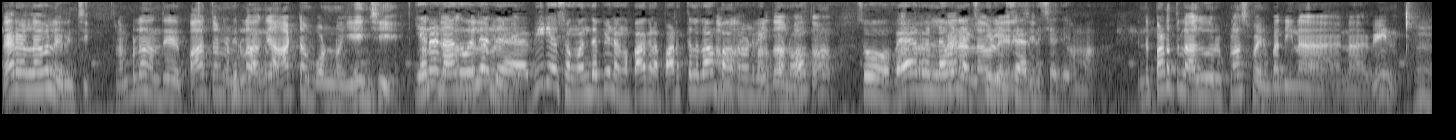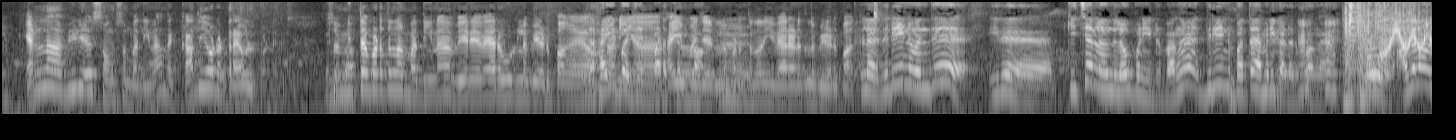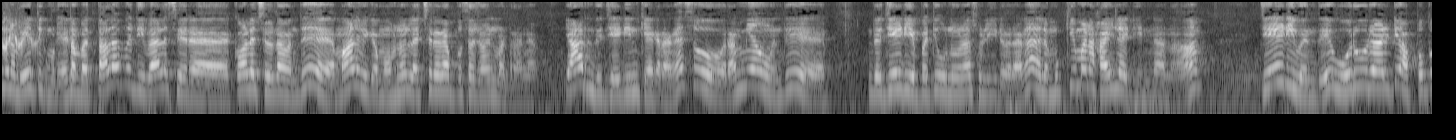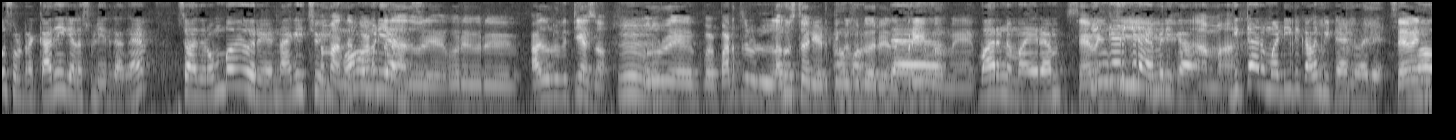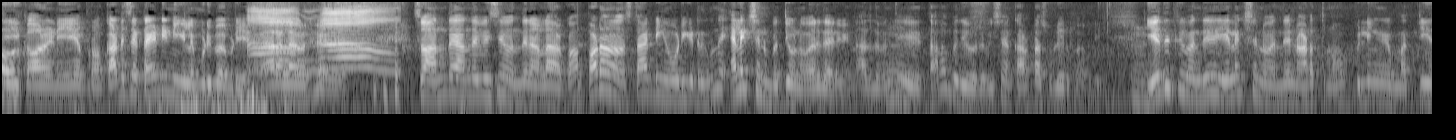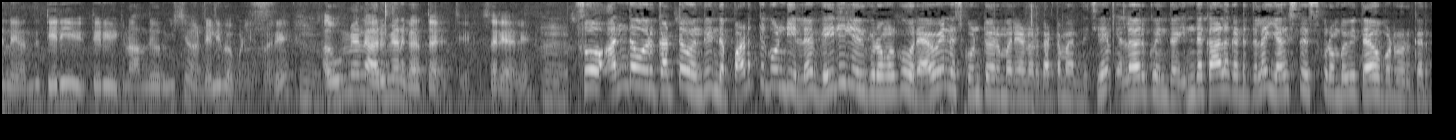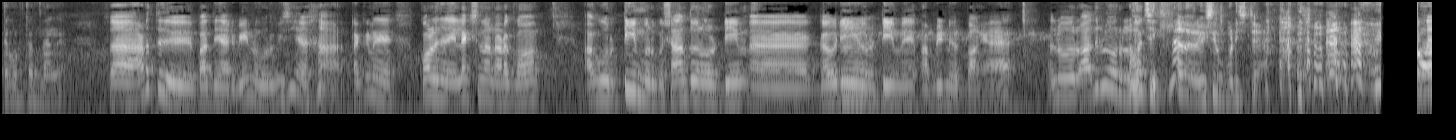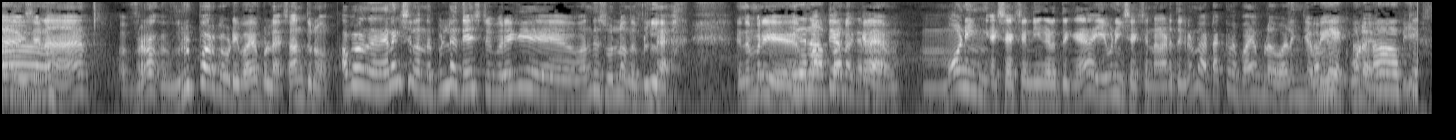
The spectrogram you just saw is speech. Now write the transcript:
வேற லெவல்ல இருந்துச்சு. நம்மளாம் வந்து பார்த்தோம் நம்மளாம் அங்கே ஆட்டம் போடணும் ஏஞ்சி. ஏன்னா அந்த- நாங்க அந்த வந்து அந்த. வீடியோ சாங் வந்தப்பயும் நாங்க பார்க்கல. படத்துல தான் பார்க்கணும்னு வெயிட் பண்ணோம். சோ வேற லெவல் எக்ஸ்பீரியன்ஸா இருந்துச்சு அது. ஆமா. இந்த படத்துல அது ஒரு ப்ளஸ் பாயிண்ட் பாத்தீங்கன்னா நான். எல்லா வீடியோ சாங்ஸும் பாத்தீங்கன்னா அந்த கதையோட டிராவல் பண்ணுது. சோ மித்த படத்துலாம் பாத்தீங்கன்னா வேற வேற ஊர்ல போய் எடுப்பாங்க. high budget high. பட்ஜெட்ல படத்துல நீங்க வேற இடத்துல போய் எடுப்பாங்க. இல்ல திடீர்னு வந்து இது கிச்சன்ல வந்து லவ் பண்ணிட்டு இருப்பாங்க. திடீர்னு பார்த்தா அமெரிக்கால இருப்பாங்க. ஓ அதெல்லாம் வந்து நம்ம ஏத்துக்க முடியாது. நம்ம தளபதி வேலை செய்யற காலேஜ்ல தான் வந்து மாளவிகா மோகனும் லெக்சரரா புதுசா ஜாயின் பண்றாங்க. யார் இந்த ஜேடின்னு கேக்குறாங்க. சோ ரம்யாவும் வந்து இந்த ஜேடியை பத்தி ஒண்ணு ஒண்ணா சொல்லிக்கிட்டு வராங்க. அதுல முக்கியமான ஹைலைட் என்னன்னா தேடி வந்து ஒரு ஒரு ஆள்கிட்டையும் அப்பப்போ சொல்ற கதைகளை சொல்லியிருக்காங்க. சோ அது ரொம்பவே ஒரு நகைச்சுவை. அந்த படத்துல அது ஒரு ஒரு ஒரு அது ஒரு வித்தியாசம். ஒரு ஒரு படத்துல ஒரு லவ் ஸ்டோரி எடுத்துங்க சொல்லுவாரு இந்த பிரேமம். வாரணம் ஆயிரம் 7G இங்க இருக்கிற அமெரிக்கா. ஆமா. கிட்டார் மாட்டிட்டு கிளம்பிட்டேன்னு செவன் ஜி காலனி. அப்புறம் கடைசி டைட்டனிக்ல முடிப்பா அப்படியே வேற லெவல் ஸோ அந்த அந்த விஷயம் வந்து நல்லா இருக்கும். படம் ஸ்டார்டிங் ஓடிக்கிட்டு இருக்கும்போது எலெக்ஷன் பத்தி ஒன்று வருது அரவிந்த் அதுல வந்து தளபதி ஒரு விஷயம் கரெக்டாக சொல்லியிருப்பார் அப்படி. எதுக்கு வந்து எலெக்ஷன் வந்து நடத்தணும்? பிள்ளைங்க மத்தியில வந்து தெரி தெரிவிக்கணும். அந்த ஒரு விஷயம் டெலிவர் பண்ணியிருப்பாரு. அது உண்மையாலே அருமையான கருத்தா இருந்துச்சு சரியாரு? சோ அந்த ஒரு கட்டம் வந்து இந்த படத்துக்கு கொண்டு இல்ல வெளியில இருக்கிறவங்களுக்கும் ஒரு அவேர்னஸ் கொண்டு வர மாதிரியான ஒரு கட்டமா இருந்துச்சு. எல்லாருக்கும் இந்த இந்த காலகட்டத்துல யங்ஸ்டர்ஸ்க்கு ரொம்பவே தேவைப்படுற ஒரு கருத்தை கொடுத்திருந்தாங்க. அடுத்து பார்த்தீங்க அரவின் ஒரு விஷயம். டக்குன்னு காலேஜ் எலெக்ஷன்லாம் நடக்கும். அங்கே ஒரு டீம் இருக்கும். சாந்தூர் ஒரு டீம் கௌரி ஒரு டீம் அப்படின்னு இருப்பாங்க. அதில் ஒரு அதில் ஒரு லாஜிக் இல்லாத ஒரு விஷயம் பிடிச்சிட்டேன். விருப்பா இருப்ப அப்படி பயப்படல சாந்தனும் அப்புறம் அந்த எலெக்ஷன் அந்த பிள்ளை தேய்ச்சிட்ட பிறகு வந்து சொல்லும் அந்த பிள்ளை. இந்த மாதிரி இதை நான் மத்தியானம் மார்னிங் செக்ஷன் நீங்க எடுத்துக்க ஈவினிங் செக்ஷன் நான் எடுத்துக்கிறேன். நான் டக்குனு பயப்பட வலிஞ்சு அப்படியே கூட.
